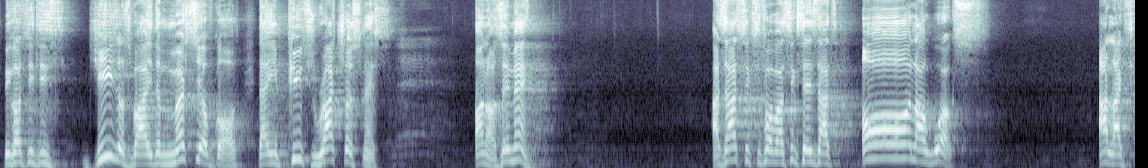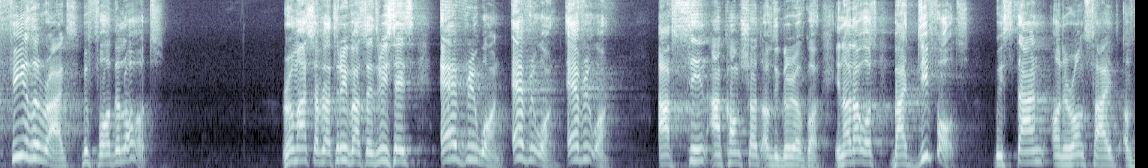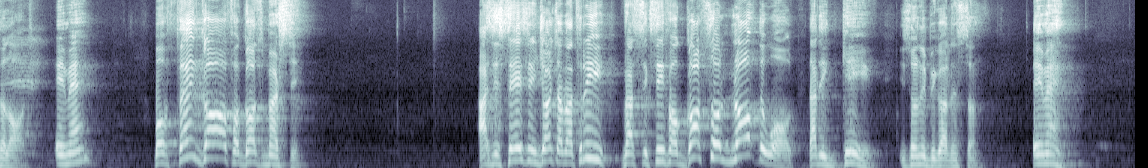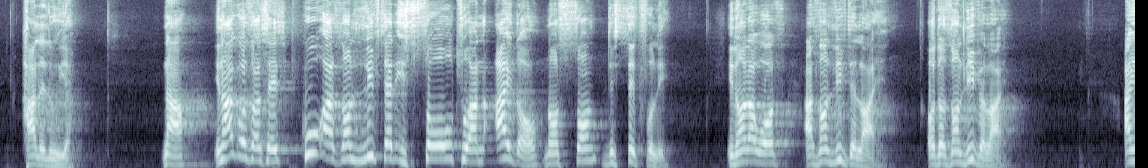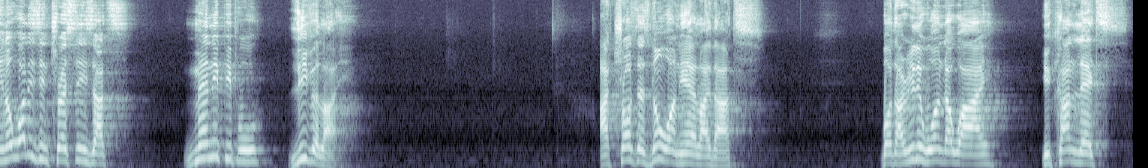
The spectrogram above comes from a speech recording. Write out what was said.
because it is Jesus, by the mercy of God, that imputes righteousness on us. Amen. Isaiah 64 verse 6 says that all our works are like filthy rags before the Lord. Romans chapter 3 verse 3 says, everyone, everyone, everyone have sinned and come short of the glory of God. In other words, by default, we stand on the wrong side of the Lord. Amen. But thank God for God's mercy. As it says in John chapter 3, verse 16, for God so loved the world that he gave his only begotten son. Amen. Hallelujah. Now, in how goes on says, Who has not lifted his soul to an idol, nor sown deceitfully? In other words, has not lived a lie, or does not live a lie. And you know what is interesting is that many people live a lie. I trust there's no one here like that. But I really wonder why you can't let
